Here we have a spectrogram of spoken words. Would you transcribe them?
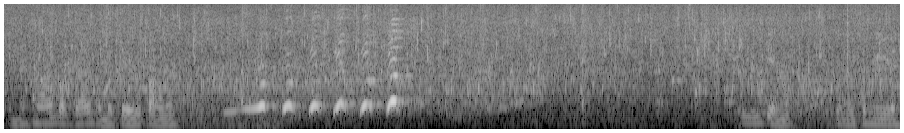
ผมไม่ทราบบอกได้ว่าผมมาเจอหรือเปล่านะมีเสียงไหมเสียงเหมันจะมีเลย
